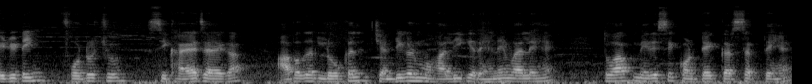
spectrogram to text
एडिटिंग फोटोशूट सिखाया जाएगा। आप अगर लोकल चंडीगढ़ मोहाली के रहने वाले हैं तो आप मेरे से कांटेक्ट कर सकते हैं।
